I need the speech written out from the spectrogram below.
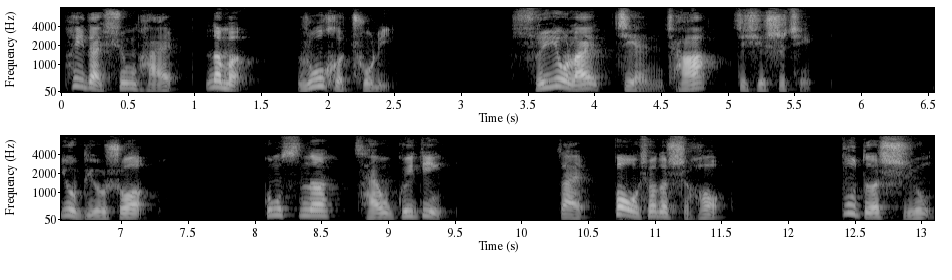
佩戴胸牌，那么如何处理？谁又来检查这些事情？又比如说，公司呢财务规定，在报销的时候不得使用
